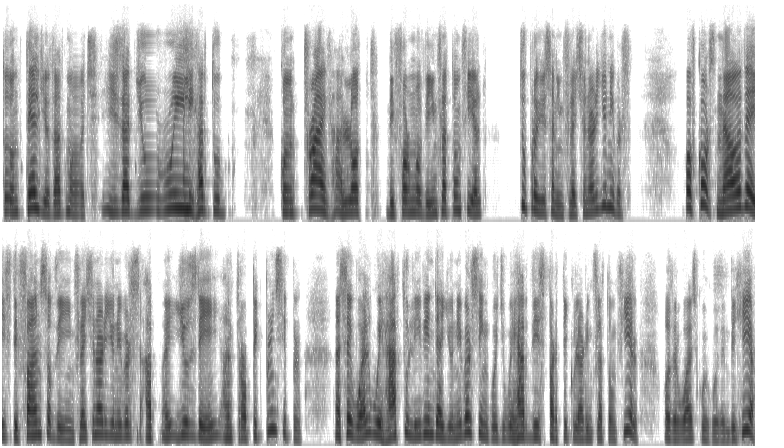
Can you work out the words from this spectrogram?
don't tell you that much is that you really have to contrive a lot the form of the inflaton field to produce an inflationary universe. Of course, nowadays, the fans of the inflationary universe uh, use the anthropic principle and say, well, we have to live in the universe in which we have this particular inflaton field, otherwise we wouldn't be here.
